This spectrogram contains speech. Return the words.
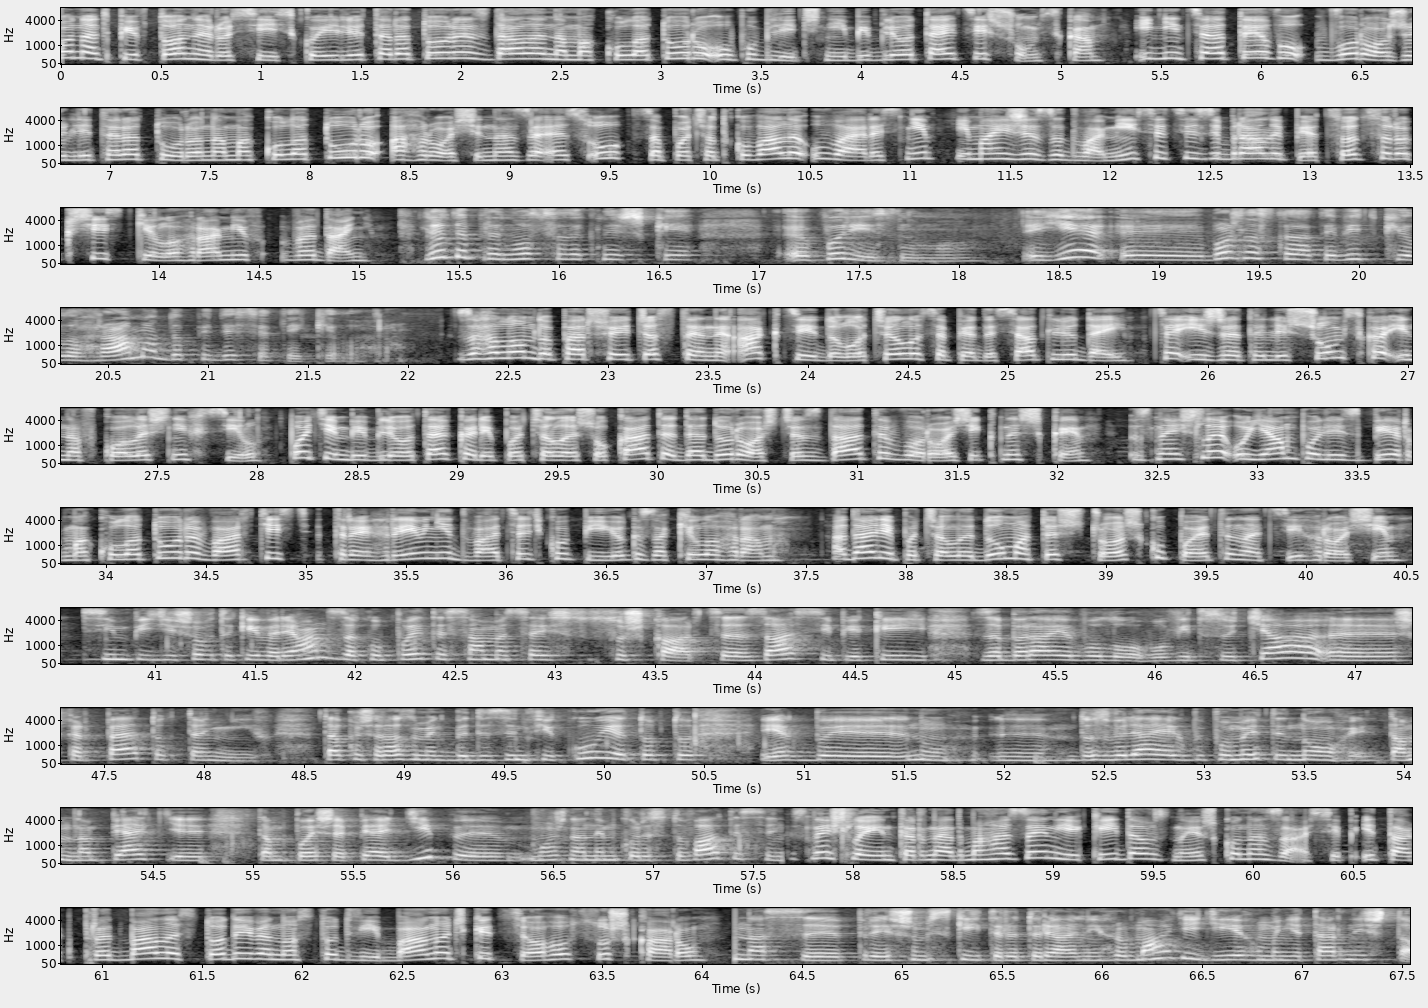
Понад півтони російської літератури здали на макулатуру у публічній бібліотеці Шумська. Ініціативу Ворожу літературу на макулатуру, а гроші на ЗСУ започаткували у вересні і майже за два місяці зібрали 546 кілограмів видань. Люди приносили книжки е, по-різному. Є, е, можна сказати, від кілограма до 50 кілограм. Загалом до першої частини акції долучилося 50 людей. Це і жителі Шумська, і навколишніх сіл. Потім бібліотекарі почали шукати, де дорожче здати ворожі книжки. Знайшли у Ямполі збір макулатури вартість 3 гривні 20 копійок за кілограм. А далі почали думати, що ж купити на ці гроші. Всім підійшов такий варіант закупити саме цей сушкар. Це засіб, який забирає вологу від взуття, е, шкарпеток та ніг. Також разом якби дезінфікує, тобто якби ну е, дозволяє якби помити ноги. Там на 5, е, там пише 5 діб, можна ним користуватися. Знайшли інтернет-магазин, який дав знижку на засіб. І так придбали 192 баночки цього сушкару. У нас при Шумській територіальній громаді діє гуманітарний штаб.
